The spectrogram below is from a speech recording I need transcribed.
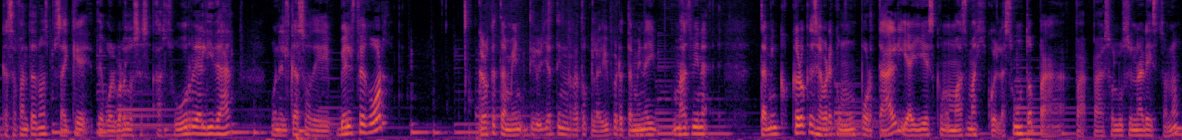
cazafantasmas, pues hay que devolverlos a, su realidad. O en el caso de Belfegor, creo que también, digo, ya tiene rato que la vi, pero también hay más bien, también creo que se abre como un portal y ahí es como más mágico el asunto para solucionar esto, ¿no?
